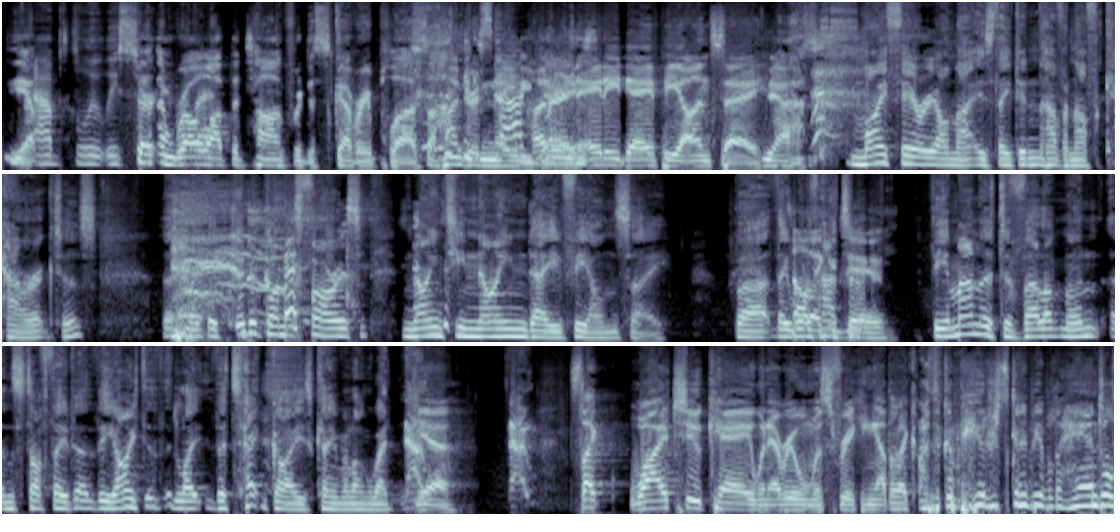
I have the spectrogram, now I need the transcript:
yep. absolutely certain. Doesn't roll out the tongue for Discovery Plus. 180 exactly. days. 180 day fiance. Yeah. My theory on that is they didn't have enough characters. Like they could have gone as far as 99 day fiance, but they would have had to. Do the amount of development and stuff they the like the tech guys came along and went no yeah no. It's like Y2K when everyone was freaking out. They're like, are the computers going to be able to handle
